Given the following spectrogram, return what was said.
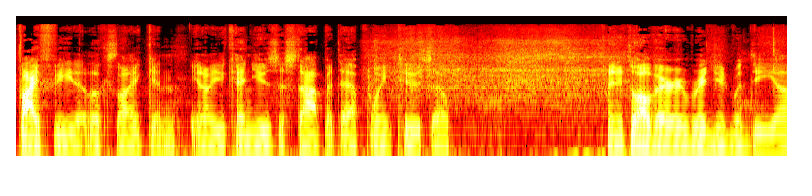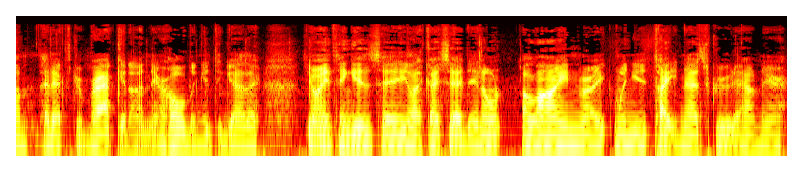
five feet. It looks like, and you know you can use the stop at that point too. So and it's all very rigid with the um, that extra bracket on there holding it together. The only thing is, they, like I said, they don't align right when you tighten that screw down there.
